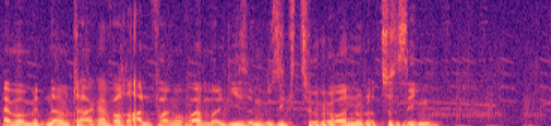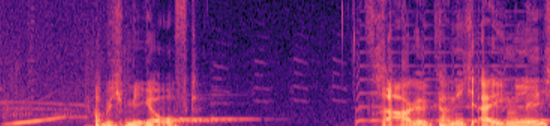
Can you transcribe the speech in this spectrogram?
einfach mitten am Tag einfach anfange, auf einmal diese Musik zu hören oder zu singen. Habe ich mega oft. Frage, kann ich eigentlich?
